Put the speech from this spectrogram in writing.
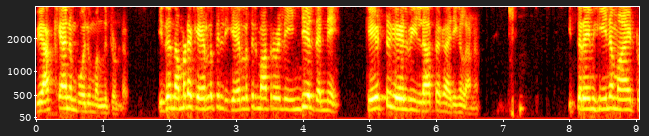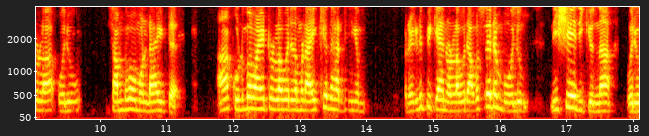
വ്യാഖ്യാനം പോലും വന്നിട്ടുണ്ട്. ഇത് നമ്മുടെ കേരളത്തിൽ കേരളത്തിൽ മാത്രമല്ല ഇന്ത്യയിൽ തന്നെ കേട്ടുകേൾവിയില്ലാത്ത കാര്യങ്ങളാണ്. ഇത്രയും ഹീനമായിട്ടുള്ള ഒരു സംഭവം ഉണ്ടായിട്ട് ആ കുടുംബമായിട്ടുള്ള ഒരു നമ്മുടെ ഐക്യദാർഢ്യം പ്രകടിപ്പിക്കാനുള്ള ഒരു അവസരം പോലും നിഷേധിക്കുന്ന ഒരു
